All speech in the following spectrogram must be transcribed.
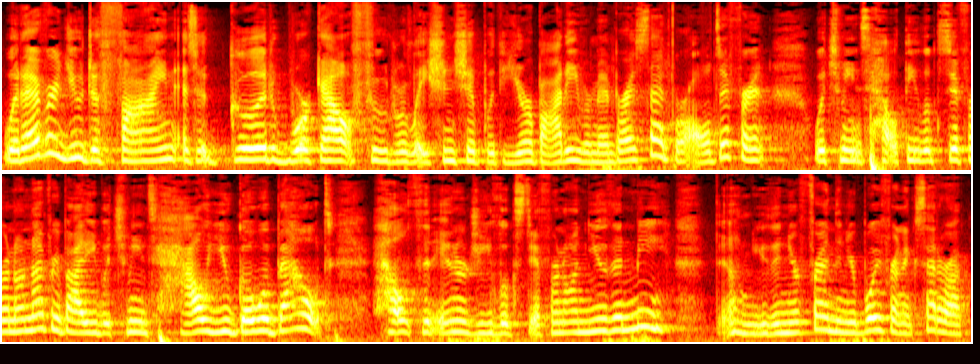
whatever you define as a good workout food relationship with your body. Remember, I said we're all different, which means healthy looks different on everybody, which means how you go about health and energy looks different on you than me, on you than your friend, than your boyfriend, etc.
